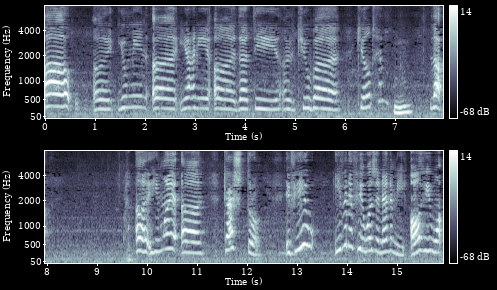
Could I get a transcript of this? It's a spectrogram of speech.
uh, uh you mean uh يعني uh that the uh, Cuba killed him مم. لا uh he might uh Castro if he even if he was an enemy all he want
